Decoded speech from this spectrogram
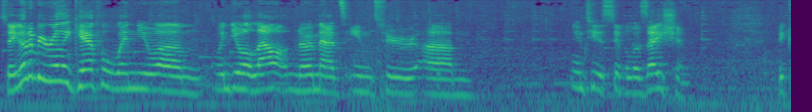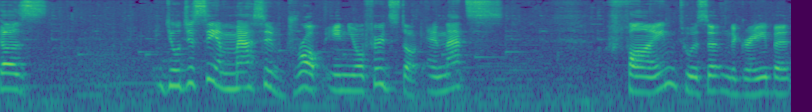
So you got to be really careful when you um when you allow nomads into um into your civilization because you'll just see a massive drop in your food stock and that's fine to a certain degree but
